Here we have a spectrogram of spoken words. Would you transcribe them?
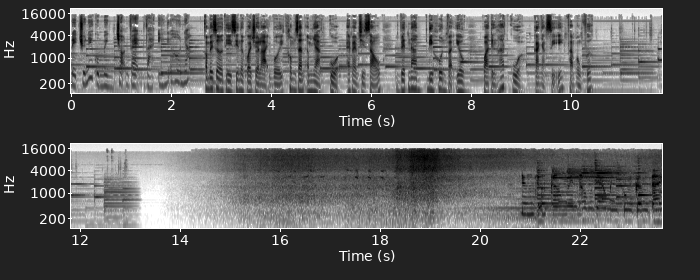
để chuyến đi của mình trọn vẹn và ý nghĩa hơn nhé. Còn bây giờ thì xin được quay trở lại với không gian âm nhạc của FM96 Việt Nam đi hôn và yêu, qua tiếng hát của ca nhạc sĩ Phạm Hồng Phước. Đứng giữa cao nguyên thông reo mình cùng cầm tay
